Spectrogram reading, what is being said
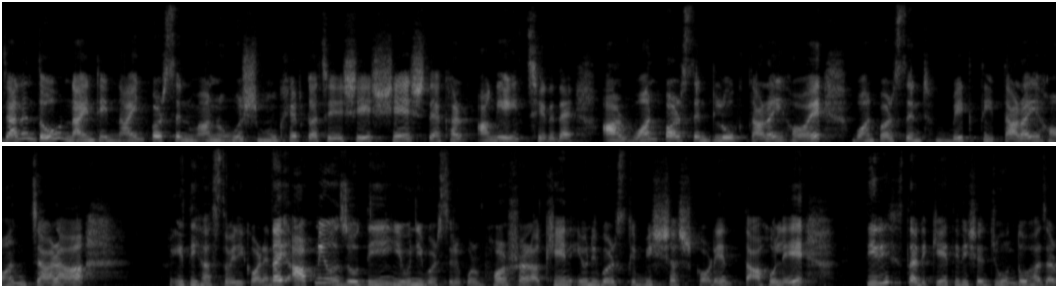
জানেন তো নাইনটি নাইন পার্সেন্ট মানুষ মুখের কাছে এসে শেষ দেখার আগেই ছেড়ে দেয়। আর ওয়ান পার্সেন্ট লোক তারাই হয় ওয়ান পার্সেন্ট ব্যক্তি তারাই হন যারা ইতিহাস তৈরি করেন। তাই আপনিও যদি ইউনিভার্সের উপর ভরসা রাখেন ইউনিভার্সকে বিশ্বাস করেন, তাহলে তিরিশ তারিখে, তিরিশে জুন দু হাজার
